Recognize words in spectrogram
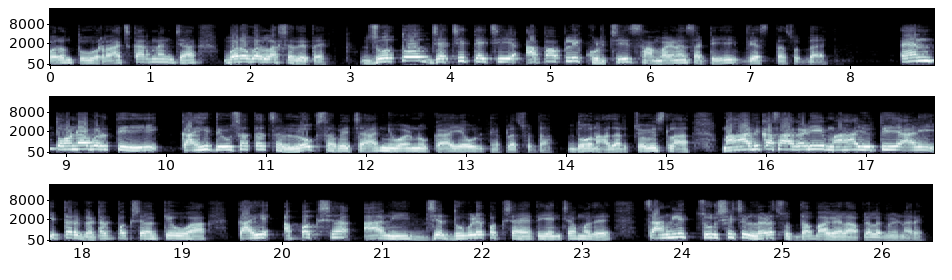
परंतु राजकारण्यांच्या बरोबर लक्षात येत आहे. जो तो ज्याची त्याची आपापली खुर्ची सांभाळण्यासाठी व्यस्त सुद्धा आहे. एन तोंडावरती काही दिवसातच लोकसभेच्या निवडणुका येऊन ठेपल्या सुद्धा. दोन हजार चोवीस ला महाविकास आघाडी महायुती आणि इतर घटक पक्ष किंवा काही अपक्ष आणि जे दुबळे पक्ष आहेत यांच्यामध्ये चांगली चुरशीची लढत सुद्धा बघायला आपल्याला मिळणार आहे.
